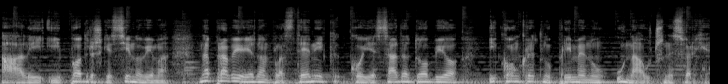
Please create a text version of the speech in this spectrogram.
ali i podrške sinovima, napravio jedan plastenik koji je sada dobio i konkretnu primenu u naučne svrhe.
